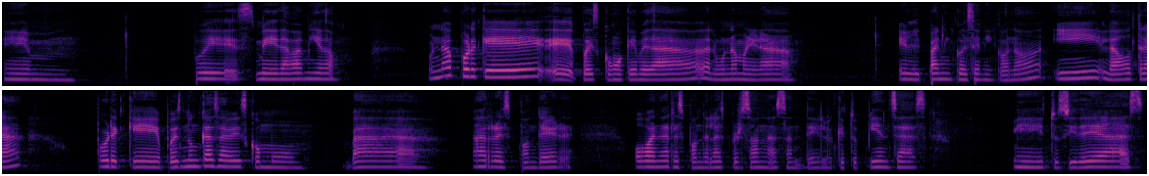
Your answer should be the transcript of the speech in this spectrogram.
em, pues me daba miedo. Una porque eh, pues como que me da de alguna manera el pánico escénico, ¿no? Y la otra porque pues nunca sabes cómo va a responder o van a responder las personas ante lo que tú piensas, eh, tus ideas,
